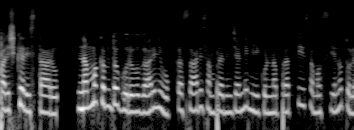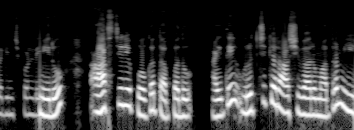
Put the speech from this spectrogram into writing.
పరిష్కరిస్తారు. నమ్మకంతో గురువు గారిని ఒక్కసారి సంప్రదించండి. మీకున్న ప్రతి సమస్యను తొలగించుకోండి. మీరు ఆశ్చర్యపోక తప్పదు. అయితే వృశ్చిక రాశి వారు మాత్రం ఈ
